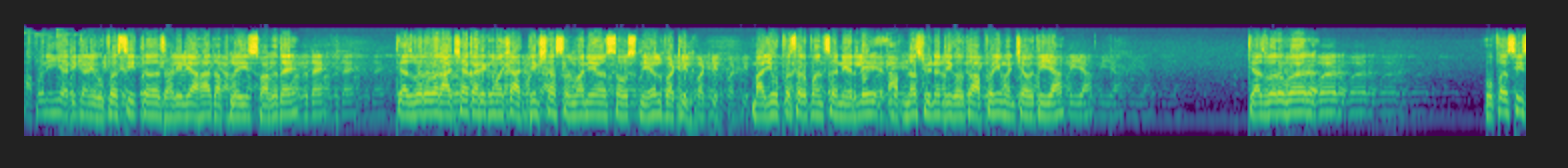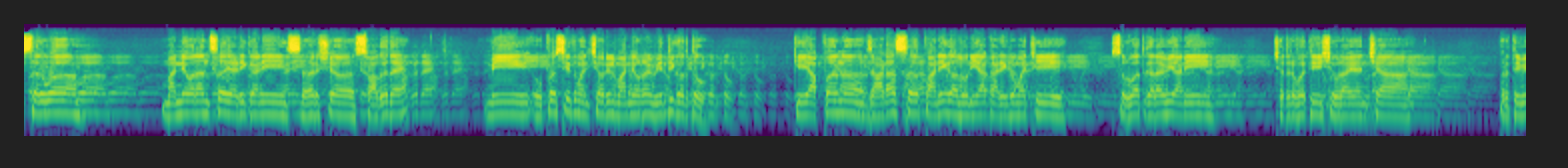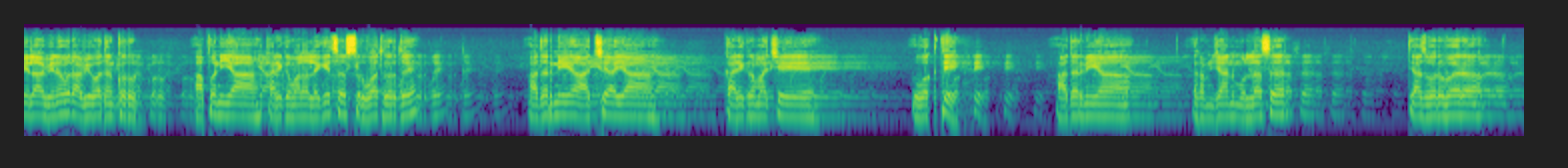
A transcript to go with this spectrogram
आपणही या ठिकाणी उपस्थित झालेले आहात. आपलंही स्वागत आहे. त्याचबरोबर आजच्या कार्यक्रमाच्या अध्यक्षा सन्मान्य सौ स्नेहल पाटील माजी उपसरपंच नेरले आपणास विनंती करतो आपणही मंचावरती या. त्याचबरोबर उपस्थित सर्व मान्यवरांचं या ठिकाणी सहर्ष स्वागत आहे. मी उपस्थित मंचावरील मान्यवरांना विनंती करतो की आपण झाडास पाणी घालून या कार्यक्रमाची सुरुवात करावी आणि छत्रपती शिवरायांच्या प्रतिमेला विनम्र अभिवादन करून आपण या कार्यक्रमाला लगेच सुरुवात करतोय. आदरणीय आजच्या या कार्यक्रमाचे वक्ते आदरणीय रमजान मुल्ला सर त्याचबरोबर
